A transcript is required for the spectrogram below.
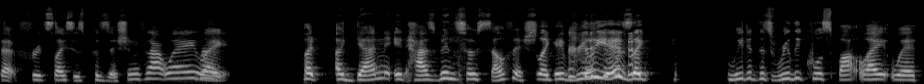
that Fruit Slice is positioned that way. Right. Like, but again, it has been so selfish. Like, it really is. Like, we did this really cool spotlight with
